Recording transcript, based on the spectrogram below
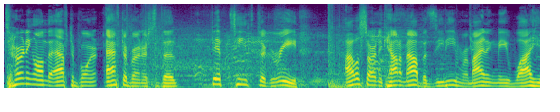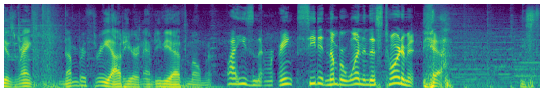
turning on the afterburn afterburners to the 15th degree. I was starting to count him out, but ZD reminding me why he is ranked number three out here in MDV at the moment. Why he's ranked seated number one in this tournament. Yeah. He's,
